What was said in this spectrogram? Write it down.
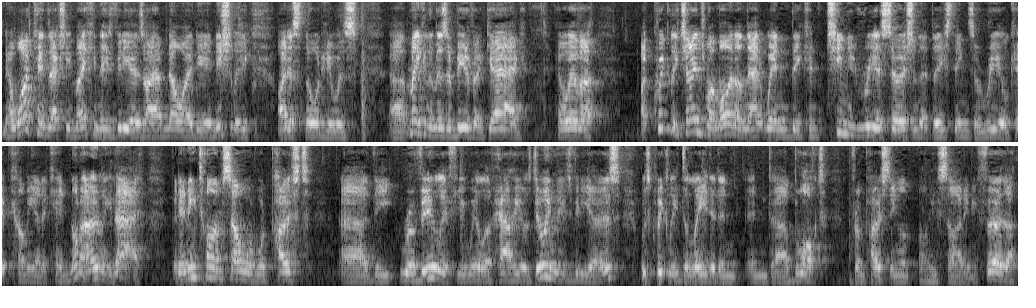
Now why Ken's actually making these videos I have no idea. Initially I just thought he was uh, making them as a bit of a gag. However, I quickly changed my mind on that when the continued reassertion that these things are real kept coming out of Ken. Not only that, but any time someone would post uh, the reveal, if you will, of how he was doing these videos was quickly deleted and, and uh, blocked from posting on, on his site any further.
